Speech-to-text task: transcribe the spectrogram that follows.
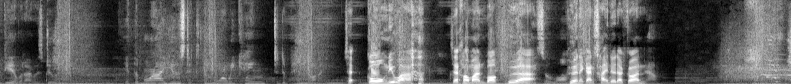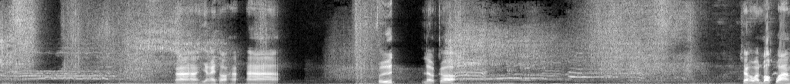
idea what I was doing. Yet the more I used it, the more we came to depend on it. ใช้โกงนี่หว่า ใช้คอมมานด์บล็อกเพื่อเพื่อในการฆ่า Ender Dragon Now, อ่าฮะยังไงต่อฮะ อ่าฟืดแล้วก็ ใช้คอมมานด์บล็อกวาง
